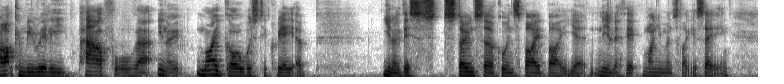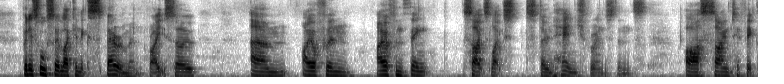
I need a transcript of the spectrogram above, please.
art can be really powerful. That you know, my goal was to create a, you know, this stone circle inspired by yeah Neolithic monuments, like you're saying, but it's also like an experiment, right? So um, I often I often think sites like Stonehenge, for instance, are scientific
